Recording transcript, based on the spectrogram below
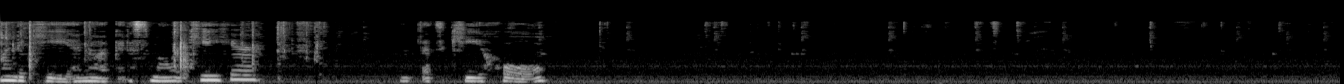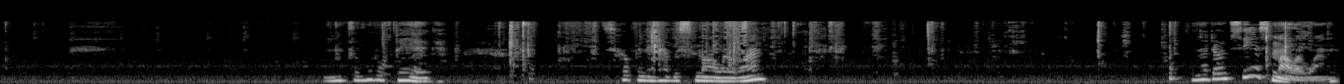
Find a key. I know I've got a smaller key here. That's a keyhole. It's a little big. I hoping to have a smaller one. I don't see a smaller one.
